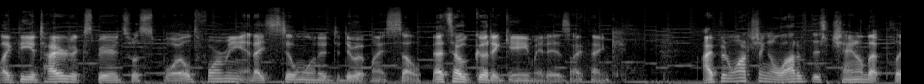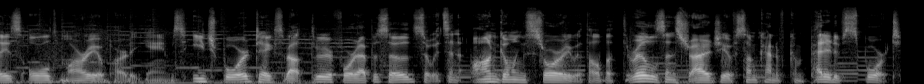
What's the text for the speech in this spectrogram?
Like, the entire experience was spoiled for me, and I still wanted to do it myself. That's how good a game it is, I think. I've been watching a lot of this channel that plays old Mario Party games. Each board takes about 3 or 4 episodes, so it's an ongoing story with all the thrills and strategy of some kind of competitive sport,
